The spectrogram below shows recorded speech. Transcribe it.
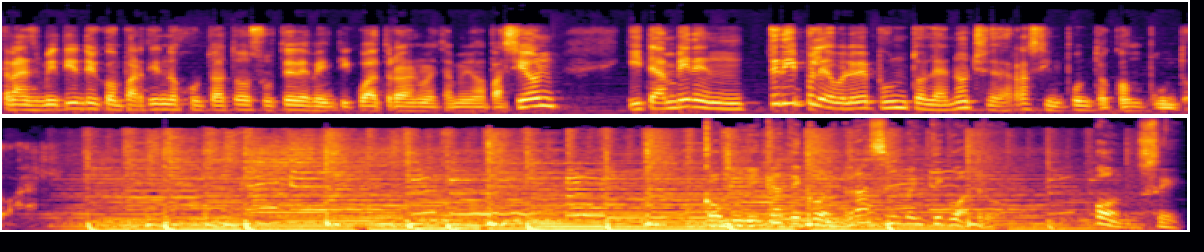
transmitiendo y compartiendo junto a todos ustedes 24 horas nuestra misma pasión. Y también en www.lanochederacing.com.ar. Comunicate con Racing 24 11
